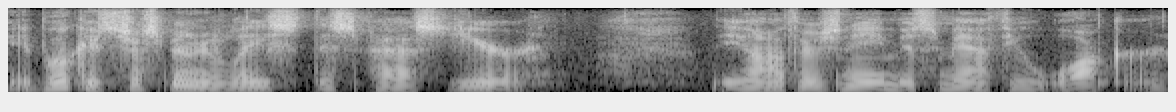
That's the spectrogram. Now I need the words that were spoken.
A book has just been released this past year. The author's name is Matthew Walker,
